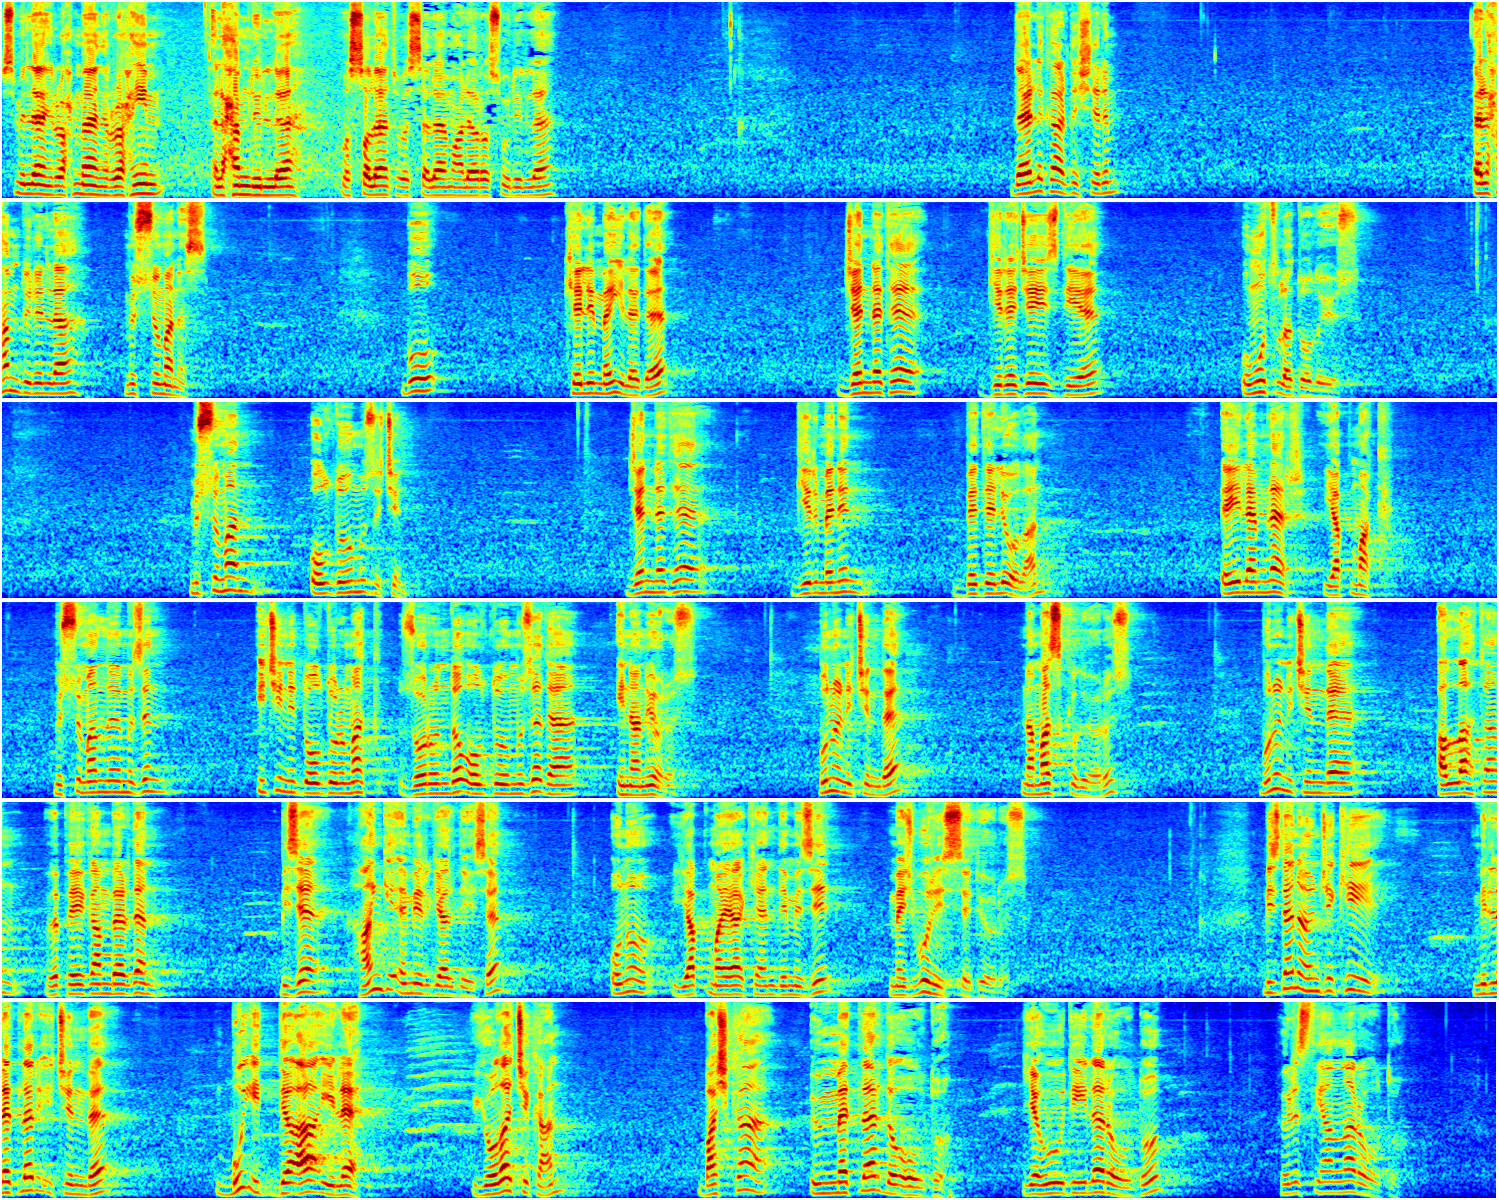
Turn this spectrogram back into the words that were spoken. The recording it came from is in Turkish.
Bismillahirrahmanirrahim. Elhamdülillah. Ve salatu ve selamu ala Resulillah. Değerli kardeşlerim, elhamdülillah Müslümanız. Bu kelime ile de cennete gireceğiz diye umutla doluyuz. Müslüman olduğumuz için cennete girmenin bedeli olan eylemler yapmak, Müslümanlığımızın içini doldurmak zorunda olduğumuza da inanıyoruz. Bunun içinde namaz kılıyoruz. Bunun içinde Allah'tan ve peygamberden bize hangi emir geldiyse onu yapmaya kendimizi mecbur hissediyoruz. Bizden önceki milletler içinde bu iddia ile yola çıkan başka ümmetler de oldu. Yahudiler oldu, Hristiyanlar oldu.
